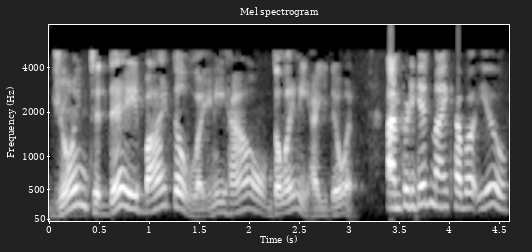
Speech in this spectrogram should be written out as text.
joined today by Delaney Howell. Delaney, how you doing? I'm pretty good, Mike. How about you?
